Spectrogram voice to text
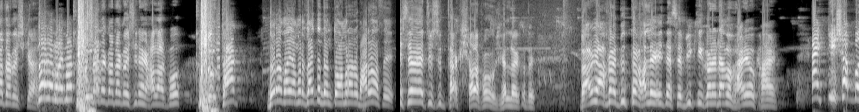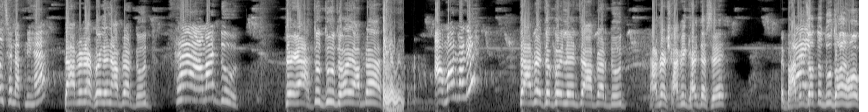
কথা কইস কা? ধরো ভাই মার তোর সাথে কথা কইছি না হালার পো চুপ থাক। ধরো ভাই আমার যাইতে দেন তো আমার আরও ভালো আছে। এসে তুই চুপ থাক সারা ফো হেল্লো কথা ভাবি আপনার দুধটা ভালো হইতেছে বিক্রি করে না আমার ভাইও খায়। এই কি সব বলছেন আপনি হ্যাঁ? তা আপনারা কইলেন আপনার দুধ? হ্যাঁ আমার দুধ। তো এত দুধ হয় আপনার? আমার মানে? তা আপনি তো কইলেন যে আপনার দুধ আপনার স্বামী খাইতেছে। ভাবির যত দুধ হয় হোক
